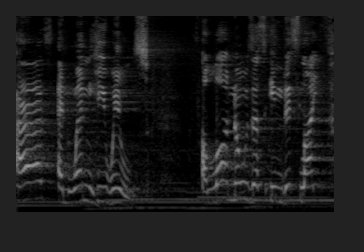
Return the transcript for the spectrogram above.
as and when He wills. Allah knows us in this life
